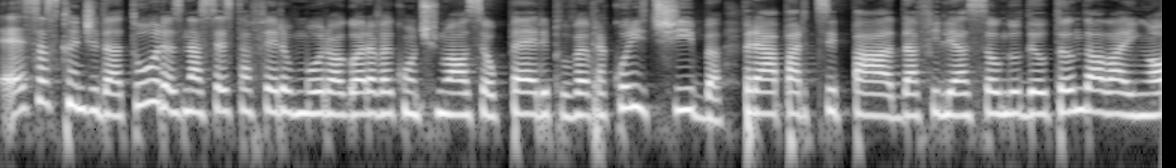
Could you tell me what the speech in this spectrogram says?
Essas candidaturas, na sexta-feira, o Moro agora vai continuar o seu périplo, vai para Curitiba para participar da filiação do Deltan Dallagnol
